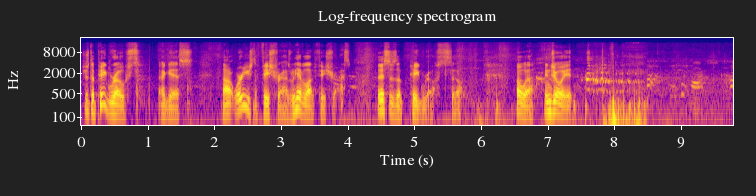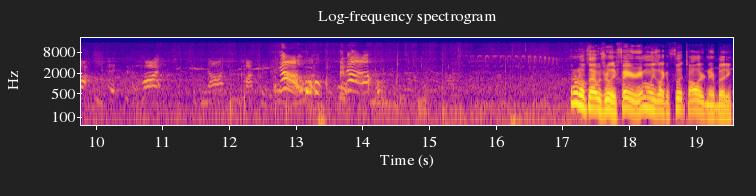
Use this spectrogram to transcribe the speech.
just a pig roast i guess not, we're used to fish fries. We have a lot of fish fries. This is a pig roast, so oh well. Enjoy it. I don't know if that was really fair. Emily's like a foot taller than everybody.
